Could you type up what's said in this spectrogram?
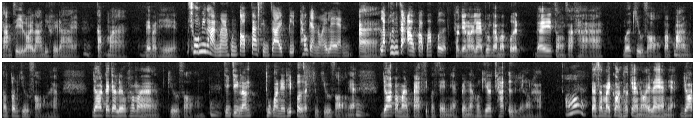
3 4 0 0 ล้านที่เคยได้อะกลับมาในประเทศ ช่วงที่ผ่านมาคุณต๊อปตัดสินใจปิดเท่าแก่น้อยแลนด์อ่าแล้วเพิ่งจะเอากลับมาเปิดเท่าแก่น้อยแลนด์เพิ่งกลับมาเปิดได้ 2 สาขาเมื่อ Q2 ประมาณต้นต้น Q2 ครับยอดก็จะเริ่มเข้ามา Q2 อืมจริง ๆ แล้วทุกวันนี้ที่เปิด Q2 เนี่ยอืมยอดประมาณ 80%เนี่ยเป็นนักท่องเที่ยวชาติอื่นเลยแล้วนะครับอ๋อแต่สมัยก่อนเถ้าแก่น้อยแลนด์เนี่ยยอด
